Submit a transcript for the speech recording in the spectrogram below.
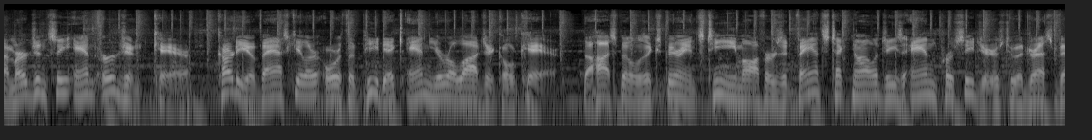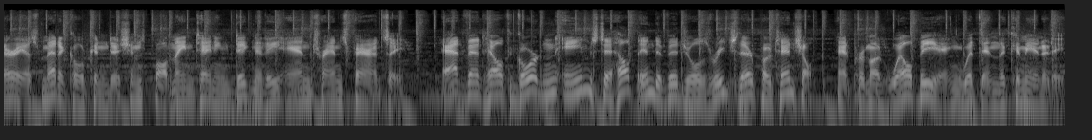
emergency and urgent care, cardiovascular, orthopedic, and urological care. The hospital's experienced team offers advanced technologies and procedures to address various medical conditions while maintaining dignity and transparency. Advent Health Gordon aims to help individuals reach their potential and promote well being within the community.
